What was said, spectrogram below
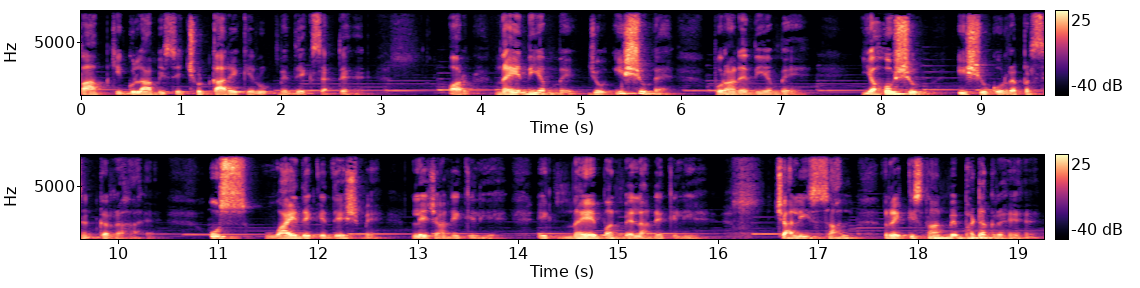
पाप की गुलामी से छुटकारे के रूप में देख सकते हैं। और नए नियम में जो यीशु है, पुराने नियम में यहोशु यीशु को रिप्रेजेंट कर रहा है। उस वायदे के देश में ले जाने के लिए, एक नएपन में लाने के लिए चालीस साल रेगिस्तान में भटक रहे हैं।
